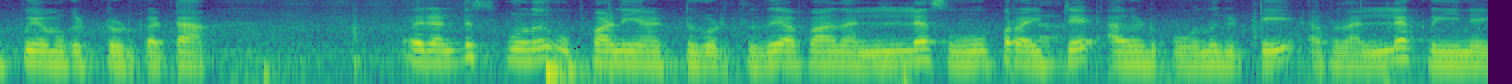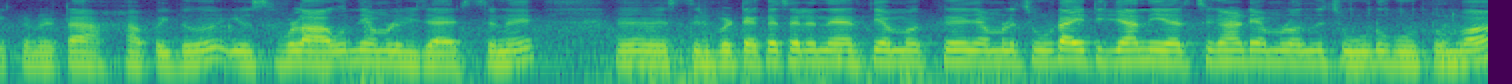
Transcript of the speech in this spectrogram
ഉപ്പ് നമുക്ക് ഇട്ട് കൊടുക്കട്ടാ രണ്ട് സ്പൂണ് ഉപ്പാണ് ഞാൻ ഇട്ട് കൊടുത്തത്. അപ്പോൾ നല്ല സൂപ്പറായിട്ട് അങ്ങോട്ട് പോന്ന് കിട്ടി. അപ്പോൾ നല്ല ക്ലീൻ ആയിക്കണം കേട്ടോ അപ്പോൾ ഇത് യൂസ്ഫുൾ ആകും നമ്മൾ വിചാരിച്ചാണ്. സ്ഥിരപ്പെട്ടൊക്കെ ചില നേരത്തെ നമുക്ക് നമ്മൾ ചൂടായിട്ടില്ല എന്ന് വിചാരിച്ചു കാണ്ട് നമ്മളൊന്ന് ചൂട് കൂട്ടുമ്പോൾ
